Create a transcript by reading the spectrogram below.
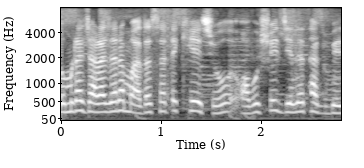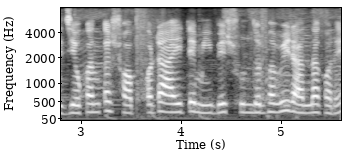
তোমরা যারা যারা মাদারসাটে খেয়েছো, অবশ্যই জেনে থাকবে যে ওখানকার সবকটা আইটেমই বেশ সুন্দরভাবেই রান্না করে।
